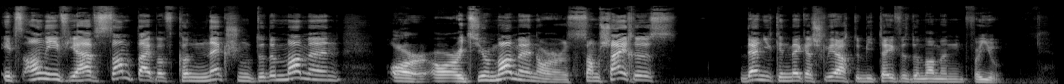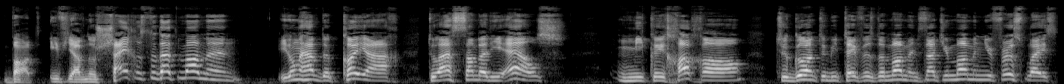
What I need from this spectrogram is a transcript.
it's only if you have some type of connection to the mammon, or or it's your mammon or some shaykhus, then you can make a shliach to be tefis the mammon for you. But if you have no shaykhus to that mammon, you don't have the koyach to ask somebody else, mikeichacha, to go and to be tefis the mammon. It's not your mammon in your first place.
